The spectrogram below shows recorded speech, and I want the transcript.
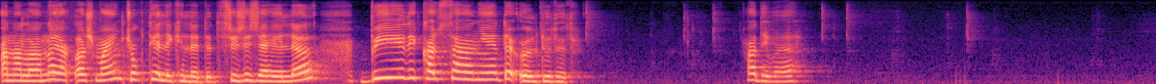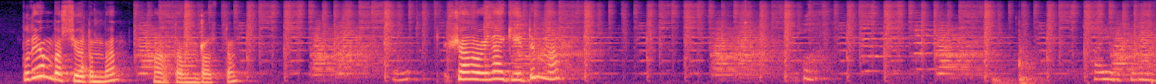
analarına yaklaşmayın çok tehlikelidir. Sizi zehirler. Birkaç saniyede öldürür. Hadi be. Buraya mı basıyordum ben? Ha tamam bastım. Şu an oyuna girdim mi? Hayır bilmiyorum.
